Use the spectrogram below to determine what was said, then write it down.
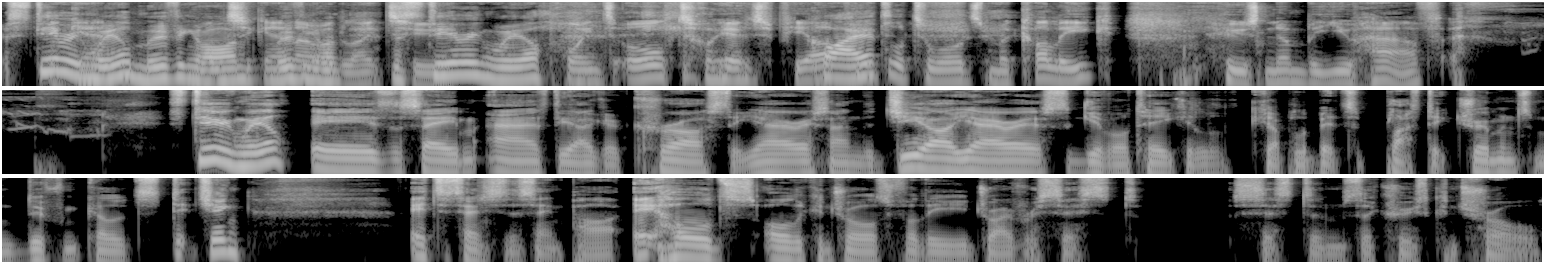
Steering Again, wheel, moving on, again, moving I would on. like the to- steering wheel. Point all Toyota PR Quiet. people towards my colleague, whose number you have. Steering wheel is the same as the Aygo Cross, the Yaris, and the GR Yaris, give or take a couple of bits of plastic trim and some different colored stitching. It's essentially the same part. It holds all the controls for the driver assist systems, the cruise control.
